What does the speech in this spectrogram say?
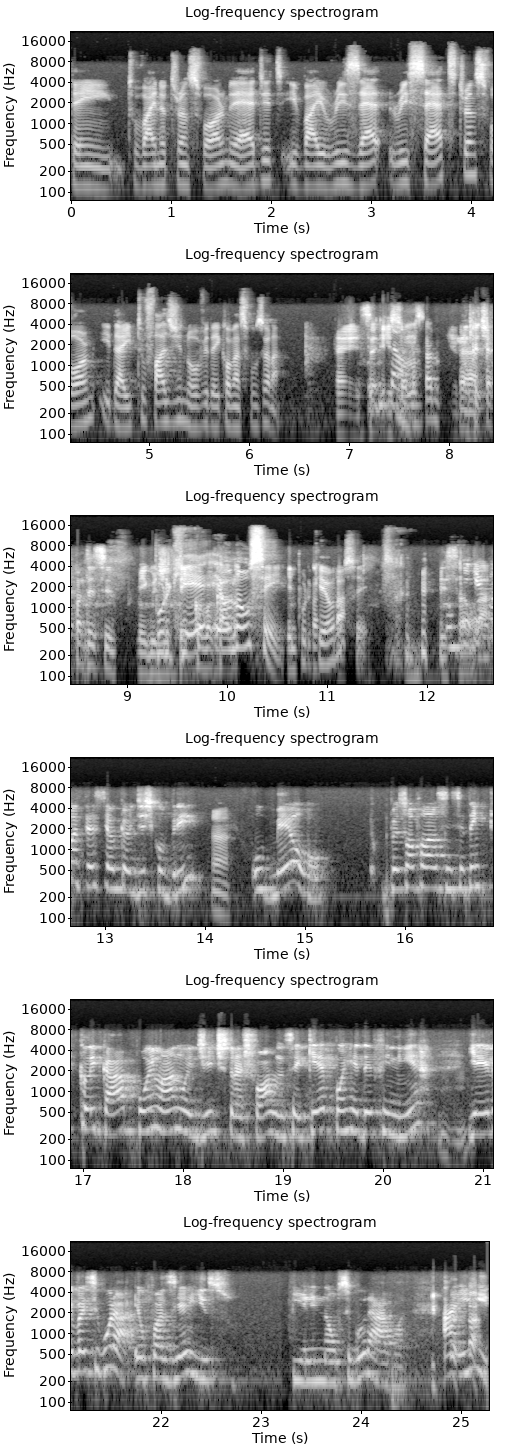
Tem, tu vai no transform, edit e vai reset, reset transform e daí tu faz de novo e daí começa a funcionar. É, isso, isso Então. eu não sabia. Nunca É. tinha acontecido comigo. Porque eu não sei. Porque eu não sei. O que, que aconteceu que eu descobri? Ah. O meu, o pessoal falava assim: você tem que clicar, põe lá no edit, transforma, não sei o que, põe redefinir, Uhum. e aí ele vai segurar. Eu fazia isso. E ele não segurava. Aí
